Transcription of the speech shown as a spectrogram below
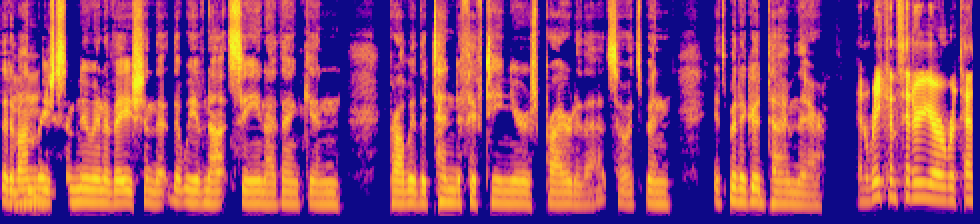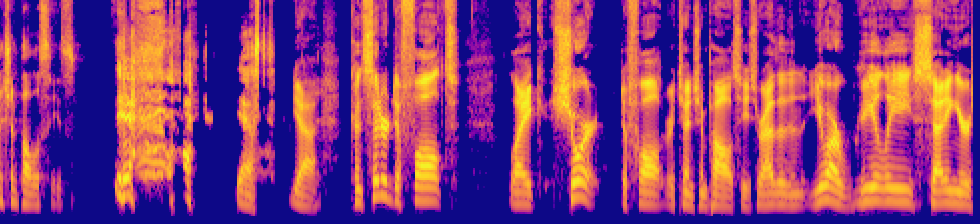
that have Mhm. unleashed some new innovation that, that we have not seen, I think, in probably the 10 to 15 years prior to that. So it's been it's been a good time there. And reconsider your retention policies. Yeah. yes. Yeah, consider default like short default retention policies rather than you are really setting your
